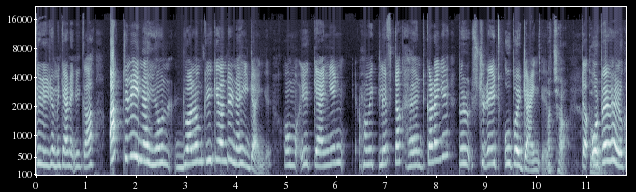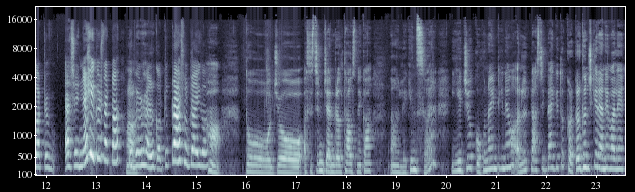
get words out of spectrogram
फिर रीटा मैकेनिक ने कहा एक्चुअली नहीं हम ज्वालामुखी के अंदर नहीं जाएँगे। हम एक कैनियन हम एक क्लिफ तक हैंड करेंगे फिर स्ट्रेट ऊपर जाएँगे। अच्छा तो, और फिर हेलीकॉप्टर ऐसे नहीं कर सकता। तो फिर हेलीकॉप्टर क्रैश हो जाएगा। हाँ तो जो असिस्टेंट जनरल था उसने कहा "अ, लेकिन सर ये जो कोको नाइनटीन है और अनिल प्लास्टिक बैग ये तो कड़कड़गंज के रहने वाले हैं।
